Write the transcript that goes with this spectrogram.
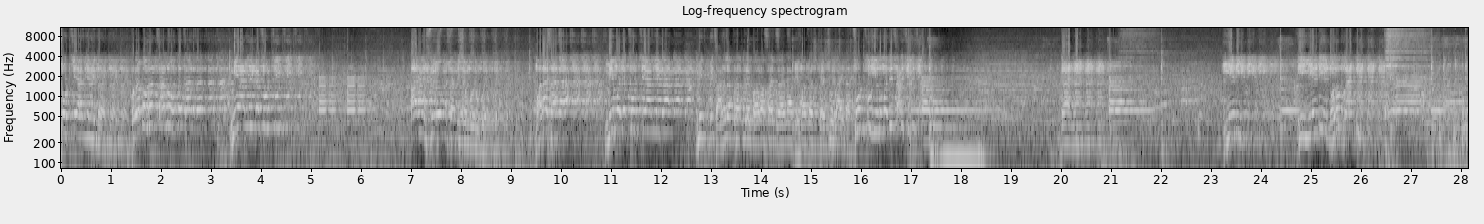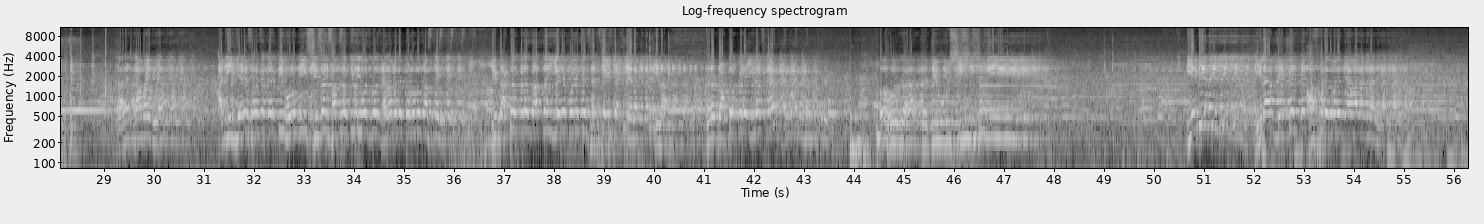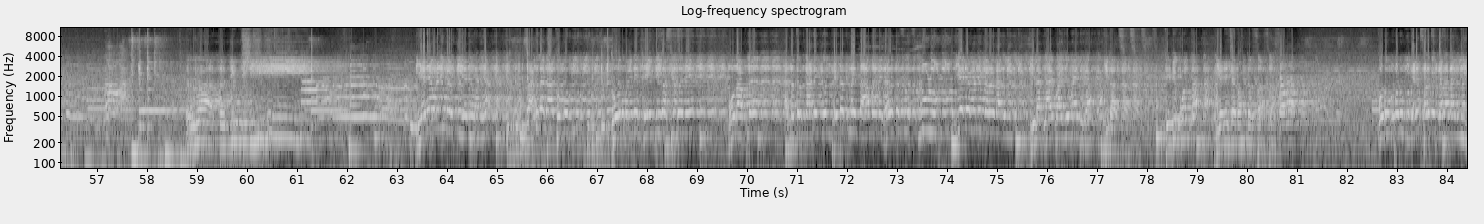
चोटली आणली तिनं प्रबोधन चालू होतं चांगलं. मी आणली का चोटली? आहे सुयोगासाठी शंभर रुपये. मला सांगा मी मध्ये चोटली आणली का? मी मी चांगल्या प्रकारे बाबासाहेब गायला भीमाचा स्टॅच्यू गायला. चोटली येऊन मध्ये चालली. गाणी. येडी. ही येडी म्हणून गाठी कारण का माहिती आणि येण्यासारखं करते म्हणून ही सीझन संपला की दिवसभर घरामध्ये पडूनच असते. ही डॉक्टरकडे जात नाही येणेपणाचे झटके हिला जरा डॉक्टरकडे इलाज कर. अहो रात दिवशी येडी नाही हिला मेंटल हॉस्पिटलमध्ये न्यावा लागणार आहे. रात दिवशी. येण्यावाणी करते येण्यावाणी चांगलं गात होतो मी. दोन महिने जयंतीचा सीझन आहे. म्हणून आपलं नंतर कार्यक्रम भेटत नाही दहा महिने घरातच लुळून येण्यावाणी करायला लागली. हिला काय पाहिजे माहिती का? हिला ते बी कोणता? येण्याच्या डॉक्टरचा पडून पडून येण्यासारखं करायला लागली.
